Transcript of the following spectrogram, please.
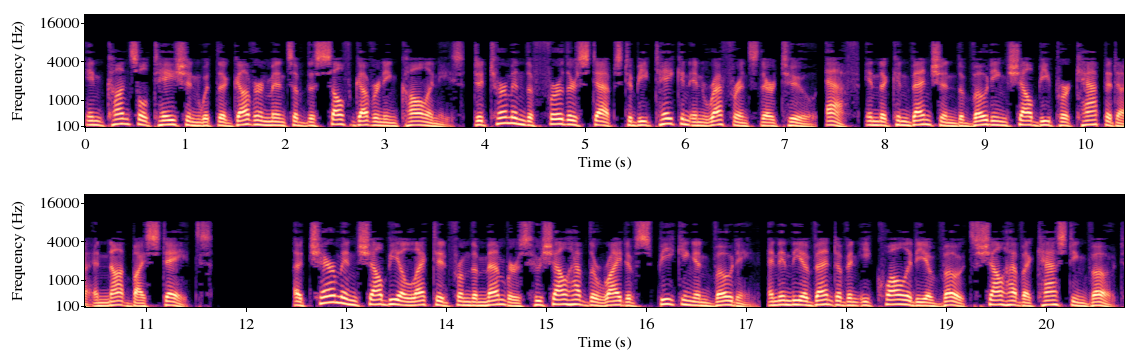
in consultation with the governments of the self-governing colonies, determine the further steps to be taken in reference thereto. f in the convention the voting shall be per capita and not by states. A chairman shall be elected from the members who shall have the right of speaking and voting, and in the event of an equality of votes shall have a casting vote.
